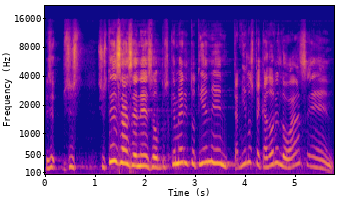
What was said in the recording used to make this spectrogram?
Dice, si, ustedes hacen eso, pues qué mérito tienen. También los pecadores lo hacen.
